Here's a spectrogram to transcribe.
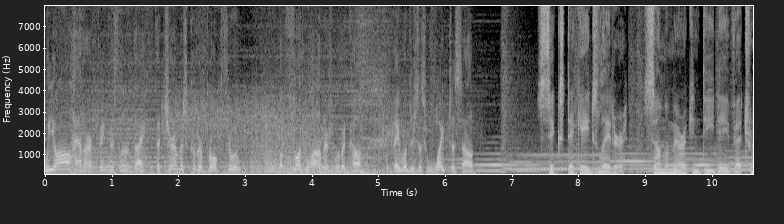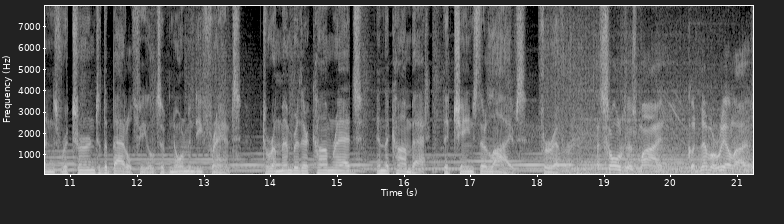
We all had our fingers in the dike. If the Germans could have broke through, the floodwaters would have come. They would have just wiped us out. Six decades later, some American D-Day veterans return to the battlefields of Normandy, France, to remember their comrades and the combat that changed their lives forever. A soldier's mind could never realize,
